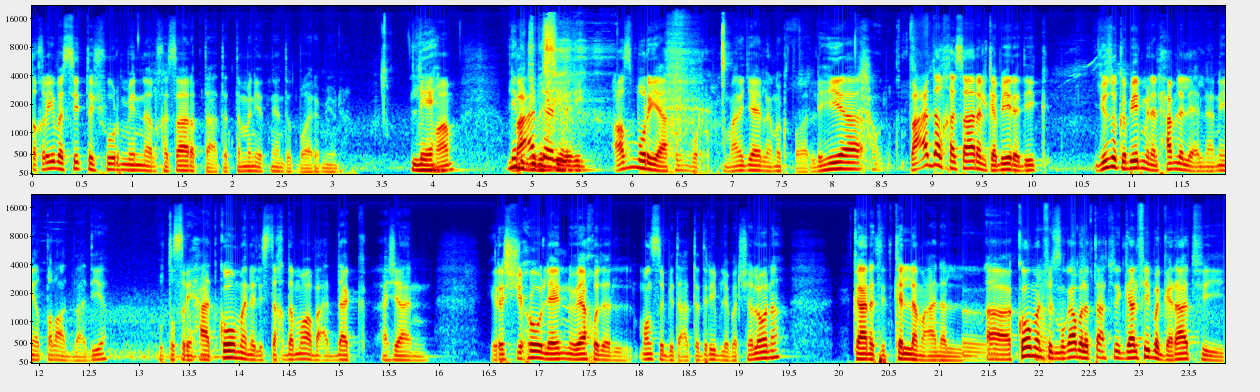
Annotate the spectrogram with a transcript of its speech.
تقريبا ست شهور من الخسارة بتاعت الثمانية 2 ضد بايرن ميونخ. ليه؟ تمام؟ ليه بعد بتجيب السيرة ال- دي؟ أصبر يا أخي أصبر. ما أنا جاي لنقطة. اللي هي بعد الخسارة الكبيرة ديك جزء كبير من الحملة الإعلانية اللي طلعت بعديها. والتصريحات كومان اللي استخدموها بعد ذاك عشان يرشحوه لأنه ياخذ المنصب بتاع التدريب لبرشلونة. كانت تتكلم عن ال... آه كومان في المقابلة بتاعته قال في بقرات في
